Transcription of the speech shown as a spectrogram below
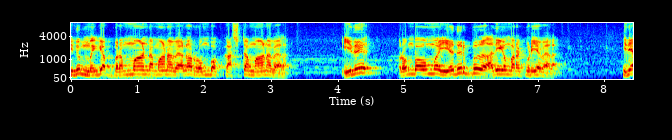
இது மிக பிரம்மாண்டமான வேலை ரொம்ப கஷ்டமான வேலை. இது ரொம்பவும் எதிர்ப்பு அதிகம் வரக்கூடிய வேலை. இதே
